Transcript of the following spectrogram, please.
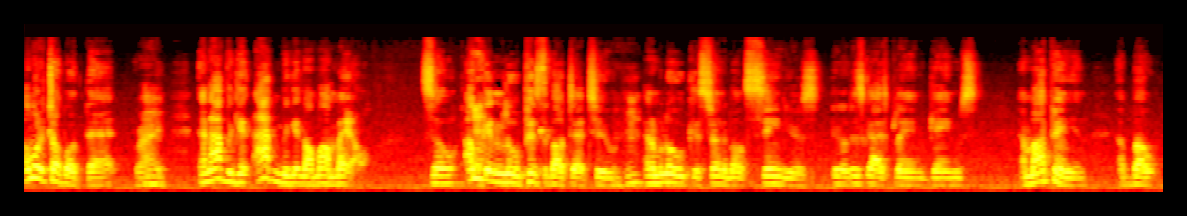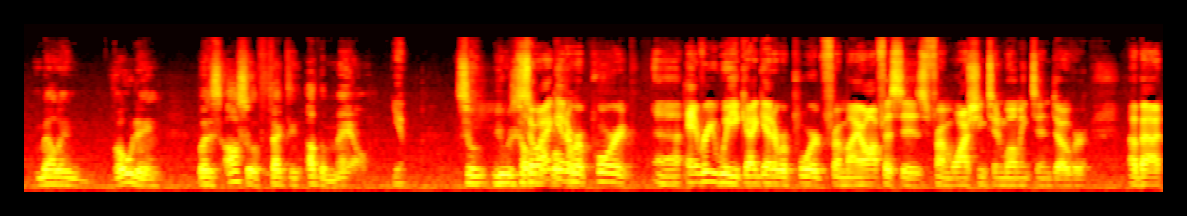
I want to talk about that, right? And I've been getting, I haven't been getting all my mail, so I'm Yeah. getting a little pissed about that too, Mhm. and I'm a little concerned about seniors. You know, this guy's playing games, in my opinion, about mail-in voting, but it's also affecting other mail. So you were So I get a both of them. report uh, every week. I get a report from my offices from Washington, Wilmington, Dover about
